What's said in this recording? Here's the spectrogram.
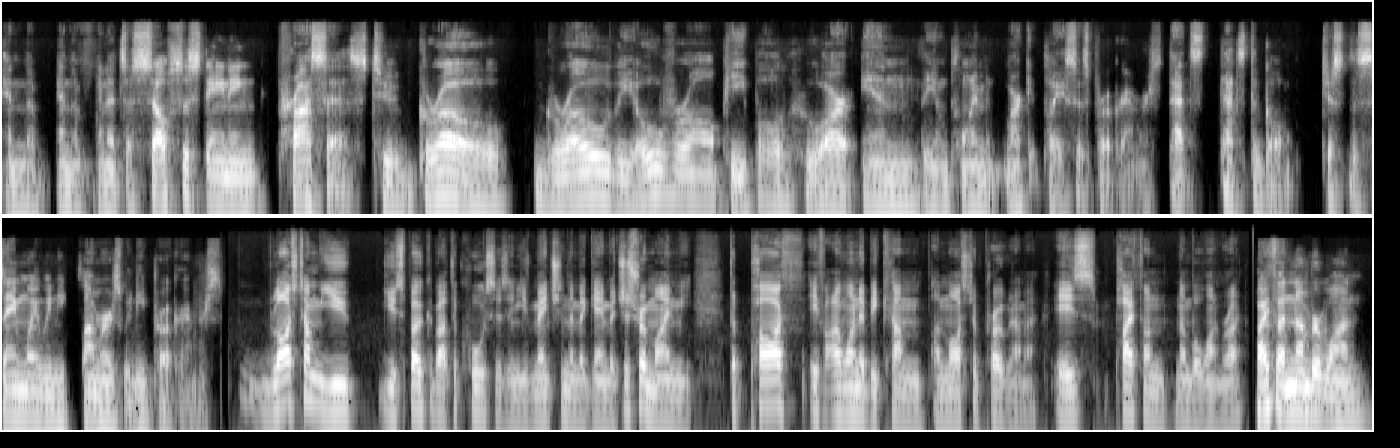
and the, and the, and it's a self-sustaining process to grow grow the overall people who are in the employment marketplace as programmers. That's that's the goal. Just the same way we need plumbers, we need programmers. Last time you you spoke about the courses and you've mentioned them again, but just remind me the path if I want to become a master programmer is Python number one, right? Python number one,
